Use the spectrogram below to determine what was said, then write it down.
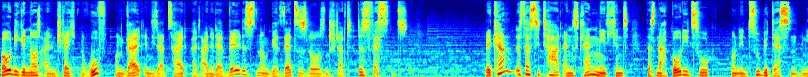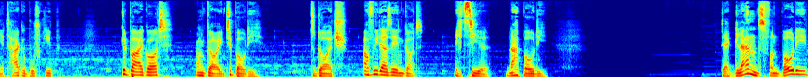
Bodie genoss einen schlechten Ruf und galt in dieser Zeit als eine der wildesten und gesetzeslosen Stadt des Westens. Bekannt ist das Zitat eines kleinen Mädchens, das nach Bodie zog und im Zuge dessen in ihr Tagebuch schrieb: Goodbye, God, I'm going to Bodie. Zu Deutsch: Auf Wiedersehen, Gott. Ich ziehe nach Bodie. Der Glanz von Bodie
